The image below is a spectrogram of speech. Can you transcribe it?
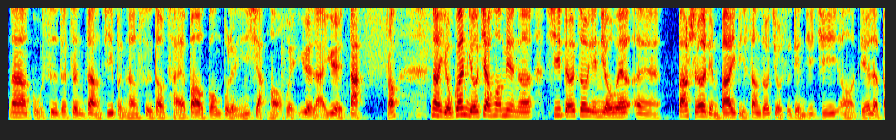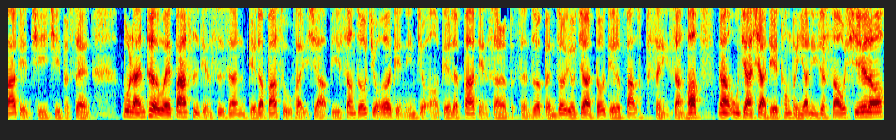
那股市的震荡基本上是到财报公布的影响，哈，会越来越大。好，那有关油价方面呢，西德州原油为呃八十二点八一，比上周九十点七七哦，跌了八点七七 percent。布兰特为八四点四三，跌到八十五块以下，比上周九二点零九哦，跌了八点三二 percent。所以本周油价都跌了八个 percent 以上哈。那物价下跌，通膨压力就稍歇喽。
